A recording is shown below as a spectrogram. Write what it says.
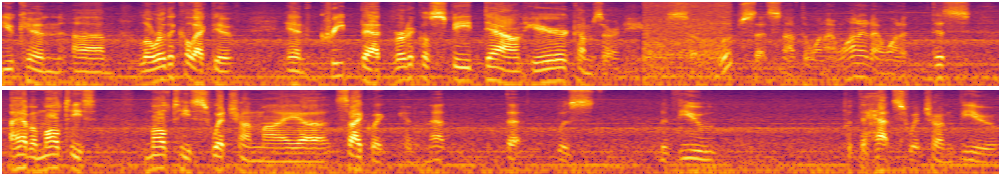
you can um, lower the collective and creep that vertical speed down. Here comes our needle. So, whoops, that's not the one I wanted. I wanted this. I have a multi multi switch on my uh, cyclic, and that that was the view. Put the hat switch on view.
